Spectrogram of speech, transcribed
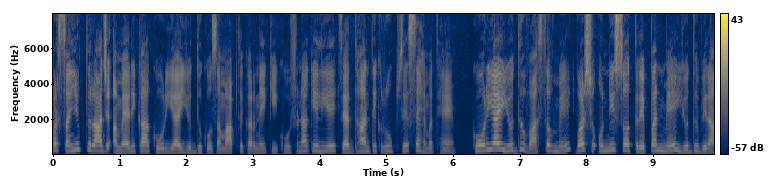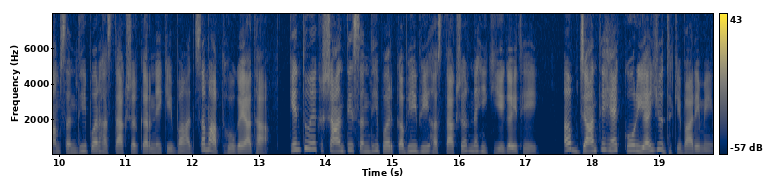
और संयुक्त राज्य अमेरिका कोरियाई युद्ध को समाप्त करने की घोषणा के लिए सैद्धांतिक रूप से सहमत हैं। कोरियाई युद्ध वास्तव में वर्ष उन्नीस में युद्ध विराम संधि पर हस्ताक्षर करने के बाद समाप्त हो गया था, किंतु एक शांति संधि पर कभी भी हस्ताक्षर नहीं किए गए थे। अब जानते हैं कोरियाई युद्ध के बारे में।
